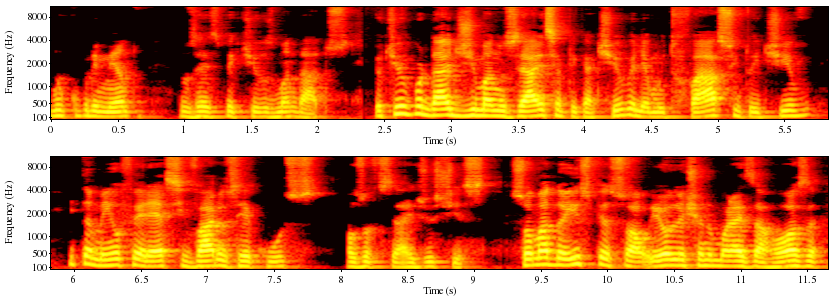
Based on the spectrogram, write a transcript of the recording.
no cumprimento dos respectivos mandados. Eu tive a oportunidade de manusear esse aplicativo, ele é muito fácil, intuitivo e também oferece vários recursos aos oficiais de justiça. Somado a isso, pessoal, eu, Alexandre Moraes da Rosa,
